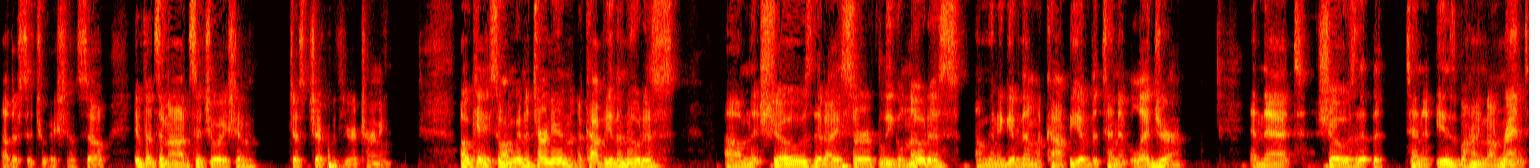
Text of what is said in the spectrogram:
other situations. So, if it's an odd situation, just check with your attorney. Okay, so I'm going to turn in a copy of the notice um, that shows that I served legal notice. I'm going to give them a copy of the tenant ledger, and that shows that the tenant is behind on rent,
